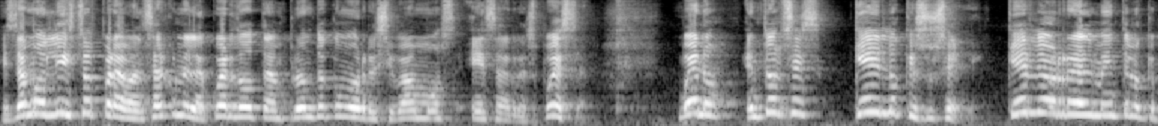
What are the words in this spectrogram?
Estamos listos para avanzar con el acuerdo tan pronto como recibamos esa respuesta. Bueno, entonces, ¿qué es lo que sucede? ¿Qué es lo realmente lo que,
